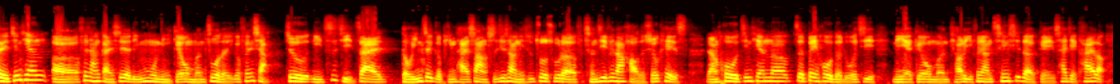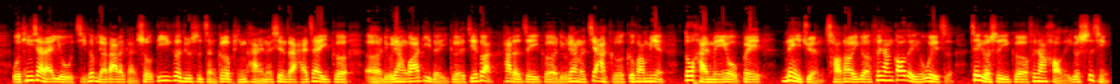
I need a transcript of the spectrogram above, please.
对，今天呃，非常感谢林木你给我们做的一个分享，就你自己在。抖音这个平台上，实际上你是做出了成绩非常好的 showcase。然后今天呢，这背后的逻辑你也给我们条理非常清晰的给拆解开了。我听下来有几个比较大的感受。第一个就是整个平台呢，现在还在一个呃流量洼地的一个阶段，它的这一个流量的价格各方面都还没有被内卷炒到一个非常高的一个位置，这个是一个非常好的一个事情。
